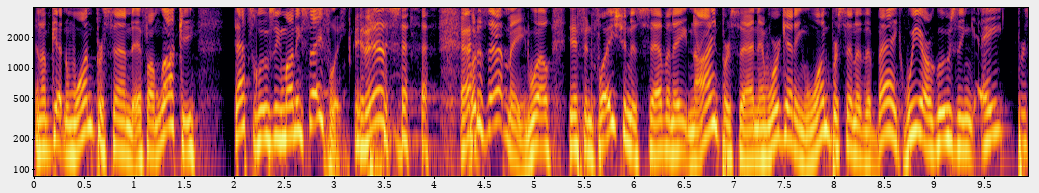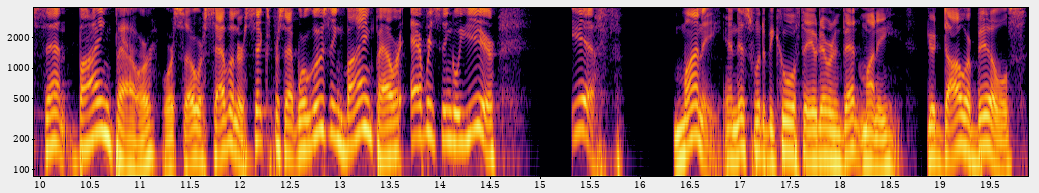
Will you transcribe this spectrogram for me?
and I'm getting one percent if I'm lucky. That's losing money safely. it is. What does that mean? Well, if inflation is seven, eight, nine percent, and we're getting one percent of the bank, we are losing eight percent buying power, or so, or seven or six percent. We're losing buying power every single year. If money, and this would be cool if they would ever invent money, your dollar bills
